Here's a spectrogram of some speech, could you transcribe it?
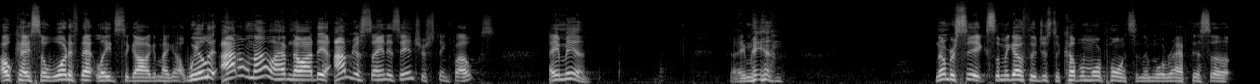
okay, so what if that leads to Gog and Magog? Will it? I don't know. I have no idea. I'm just saying it's interesting, folks. Amen. Amen. Number six, let me go through just a couple more points and then we'll wrap this up.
